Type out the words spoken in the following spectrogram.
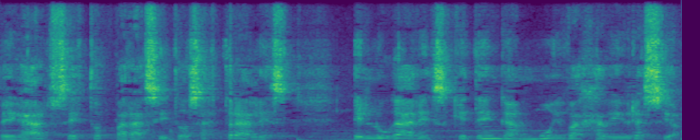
pegarse estos parásitos astrales en lugares que tengan muy baja vibración.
